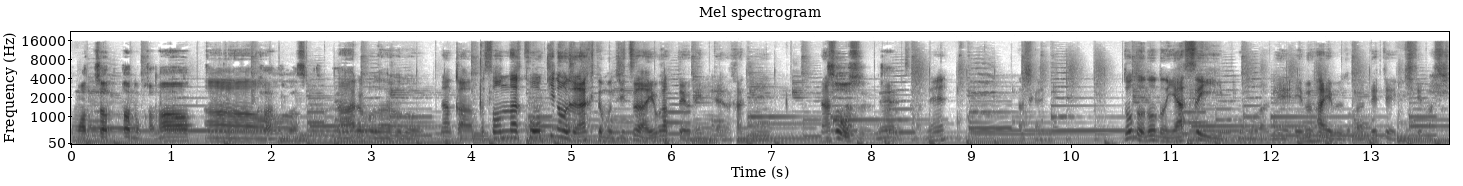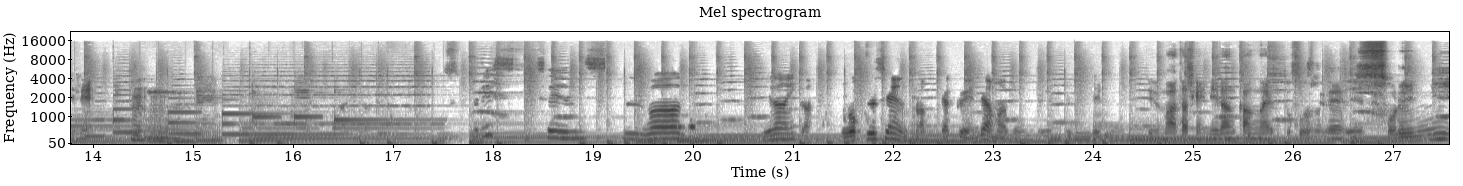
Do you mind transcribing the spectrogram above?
止まっちゃったのかなってあ感じますけどね。あ、なるほどなるほど。なんかそんな高機能じゃなくても実は良かったよねみたいな感じになったそうですよねんですかね。確かに。どんどんどんどん安いものがね、M5 とか出てきてますしね。うんうん。スプレッセンスは、値段以下、6800円で Amazon で売ってるっていう、まあ確かに値段考えるとそそううでですよね。それに、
